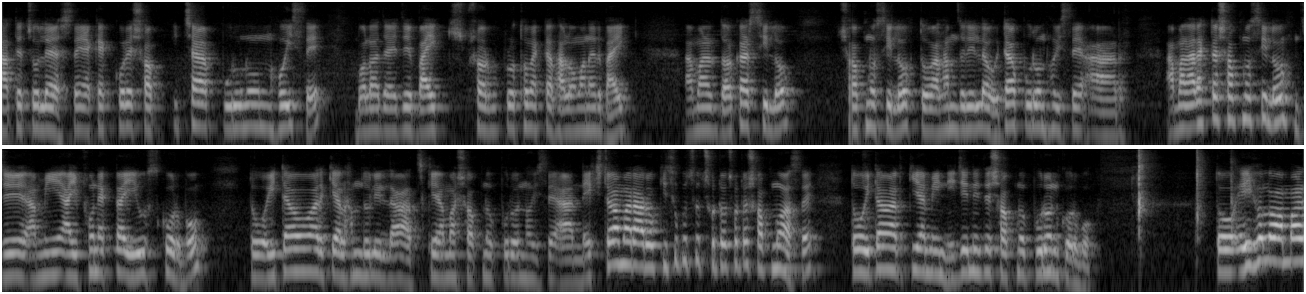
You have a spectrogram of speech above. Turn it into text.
হাতে চলে আসছে। এক এক করে সব ইচ্ছা পূরণ হয়েছে বলা যায় যে বাইক সর্বপ্রথম একটা ভালো মানের বাইক আমার দরকার ছিল, স্বপ্ন ছিল। তো আলহামদুলিল্লাহ ওইটাও পূরণ হয়েছে আর আমার আরেকটা স্বপ্ন ছিল যে আমি আইফোন একটা ইউজ করব। তো ওইটাও আর কি আলহামদুলিল্লাহ আজকে আমার স্বপ্ন পূরণ হয়েছে আর নেক্সটও আমার আরও কিছু কিছু ছোট ছোট স্বপ্ন আছে। তো ওইটাও আর কি আমি নিজে নিজে স্বপ্ন পূরণ করব। তো এই হলো আমার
